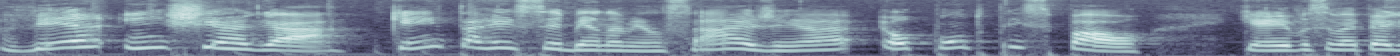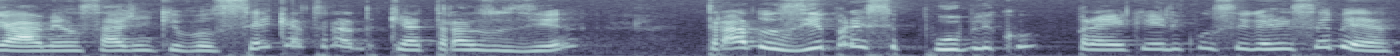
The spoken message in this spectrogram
ver e enxergar quem está recebendo a mensagem é, é, o ponto principal. Que aí você vai pegar a mensagem que você quer, tra quer traduzir, traduzir para esse público para que ele consiga receber.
